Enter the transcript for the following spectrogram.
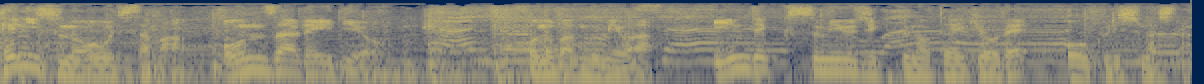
テニスの王子様 On the Radioこの番組はインデックスミュージックの提供でお送りしました。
